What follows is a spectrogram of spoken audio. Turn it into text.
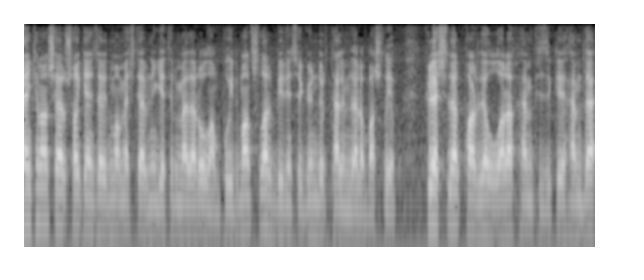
Lənkəran şəhər uşaq gənclər idman məktəbinin yetirmələri olan bu idmançılar bir neçə gündür təlimlərə başlayıb. Güləşçilər paralel olaraq həm fiziki, həm də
